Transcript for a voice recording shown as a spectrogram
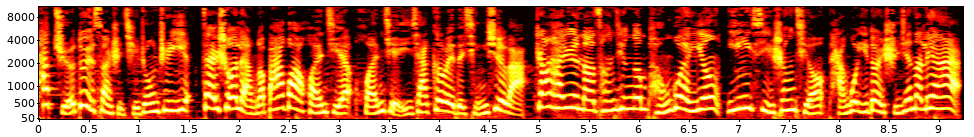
她绝对算是其中之一。再说两个八卦环节，缓解一下各位的情绪吧。张含韵呢，曾经跟彭冠英因戏生情，谈过一段时间的恋爱。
